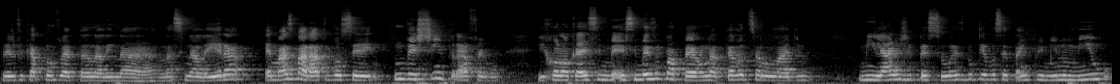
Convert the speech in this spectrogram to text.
para ele ficar panfletando ali na, na sinaleira. É mais barato você investir em tráfego e colocar esse, esse mesmo papel na tela do celular de milhares de pessoas do que você está imprimindo mil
